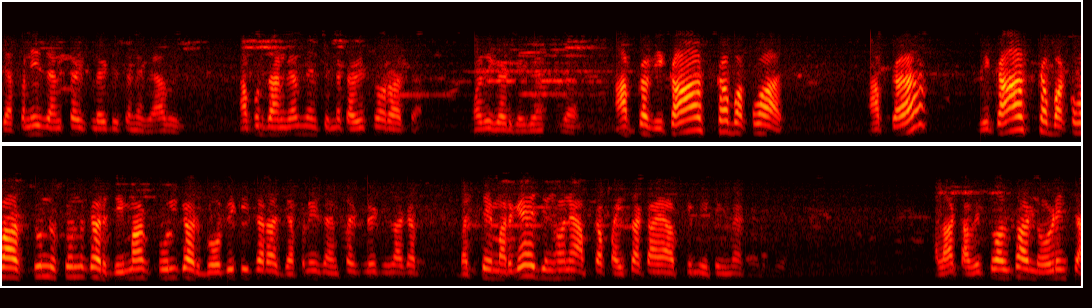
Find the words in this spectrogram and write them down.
జపనీస్ ఎన్సైక్లైటిస్ అనే వ్యాధి అప్పుడు దాని మీద నేను చిన్న కవిత్వం రాశా మోదీ గారికి అగేన్స్ట్గా आपका विकास का बकवास आपका विकास का बकवास सुन सुन कर दिमाग फूल कर गोभी की तरह जापानीज एंसाइक्लोपीडिया आकर बच्चे मर गए जिन्होंने आपका पैसा खाया आपकी मीटिंग में అలా కవిత్వాలతో ఆడిని ఓడించా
